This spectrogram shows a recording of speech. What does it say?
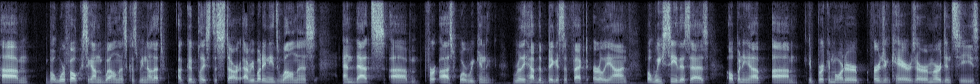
Um, but we're focusing on wellness because we know that's a good place to start. Everybody needs wellness, and that's um, for us where we can really have the biggest effect early on. But we see this as opening up um, brick and mortar urgent cares or emergencies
